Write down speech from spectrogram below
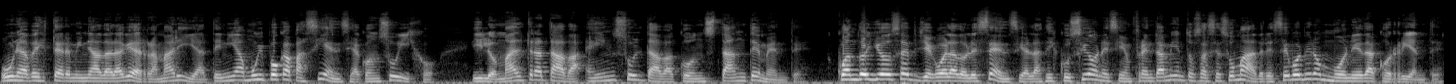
Una vez terminada la guerra, María tenía muy poca paciencia con su hijo y lo maltrataba e insultaba constantemente. Cuando Joseph llegó a la adolescencia, las discusiones y enfrentamientos hacia su madre se volvieron moneda corriente.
